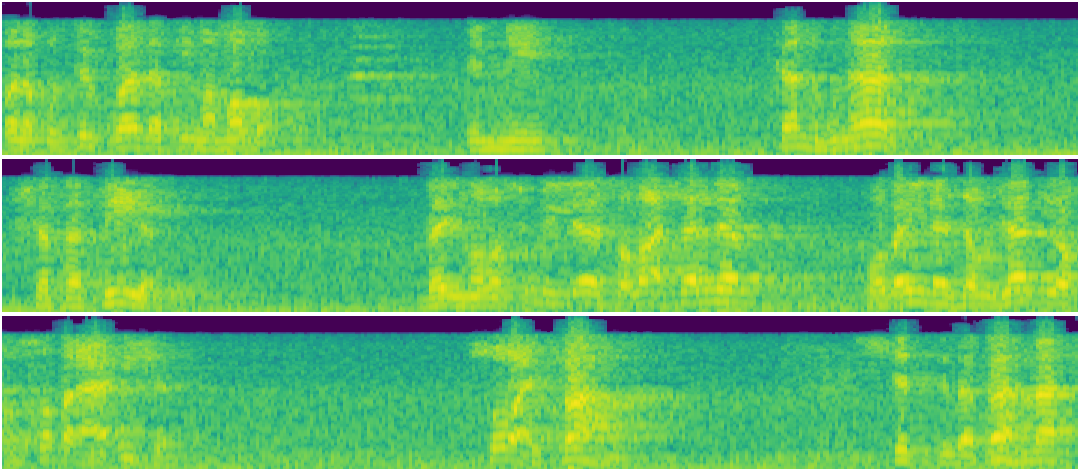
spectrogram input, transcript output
وأنا قلت لكم هذا فيما مضى. إن كان هناك شفافية بين رسول الله صلى الله عليه وسلم وبين زوجاته وخاصة عائشة. سرعة فهم. الست تبقى فاهمة.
